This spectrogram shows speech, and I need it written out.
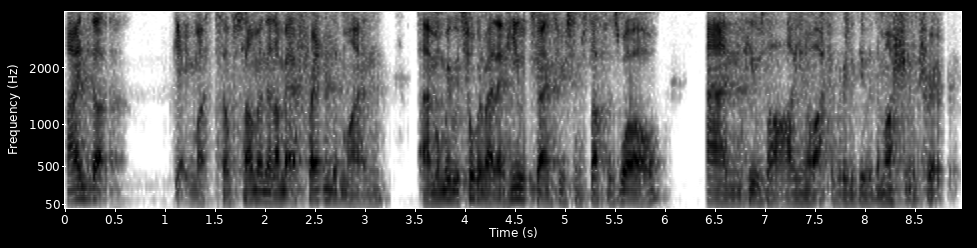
I ended up getting myself some, and then I met a friend of mine, um, and we were talking about it, and he was going through some stuff as well, and he was like, "Oh, you know, what I could really do with the mushroom trip."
